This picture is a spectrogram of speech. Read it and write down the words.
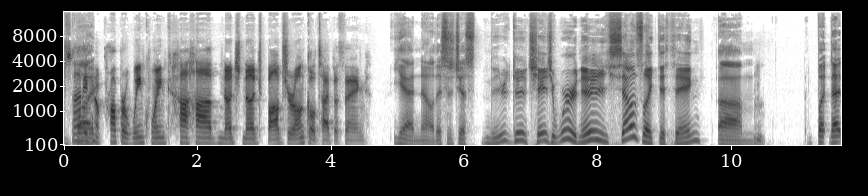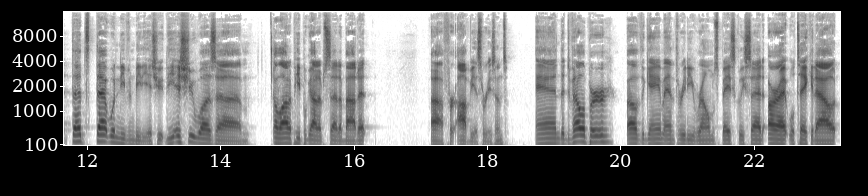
it's not even a proper wink, wink, ha ha, nudge, nudge, Bob's your uncle type of thing. Yeah, no, this is just you're gonna change a word. Eh? He sounds like the thing. Um, but that that's that wouldn't even be the issue. The issue was um a lot of people got upset about it, uh, for obvious reasons. And the developer of the game and 3D Realms basically said, "All right, we'll take it out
